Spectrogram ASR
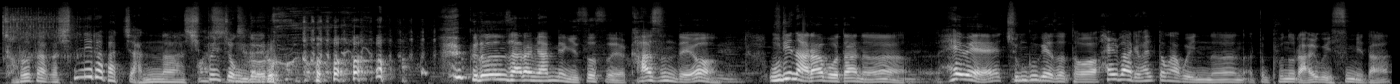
저러다가 신내려 받지 않나 싶을 아? 정도로 그런 사람이 한 명 있었어요. 가수인데요. 네. 우리나라보다는 해외 중국에서 더 활발히 활동하고 있는 어떤 분으로 알고 있습니다.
